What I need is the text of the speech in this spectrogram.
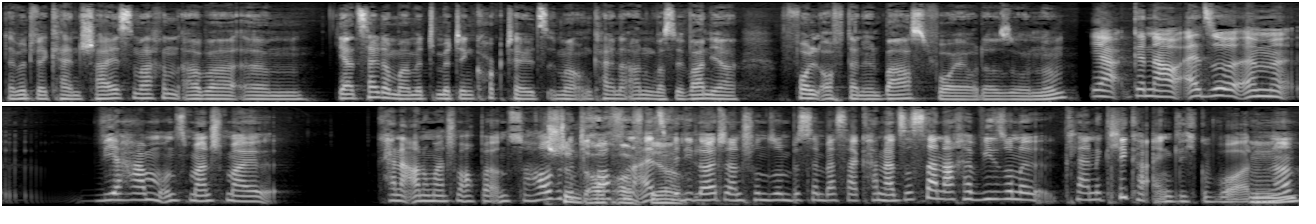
Damit wir keinen Scheiß machen, aber ähm, ja, erzähl doch mal mit, mit den Cocktails immer und keine Ahnung was. Wir waren ja voll oft dann in Bars vorher oder so, ne? Ja, genau. Also ähm, wir haben uns manchmal, keine Ahnung, manchmal auch bei uns zu Hause Stimmt, getroffen, oft, als ja. wir die Leute dann schon so ein bisschen besser kannten. Also es ist dann nachher wie so eine kleine Clique eigentlich geworden. Mhm. Ne?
